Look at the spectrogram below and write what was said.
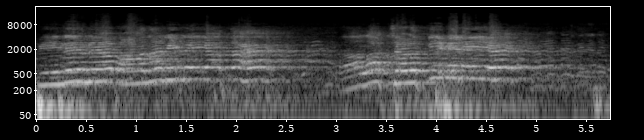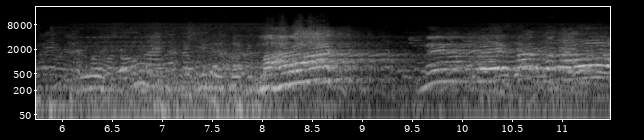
पीने में अब आनंद ही नहीं आता है आला चढ़ती भी नहीं है। महाराज, मैं आपको एक बात बताऊँ।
